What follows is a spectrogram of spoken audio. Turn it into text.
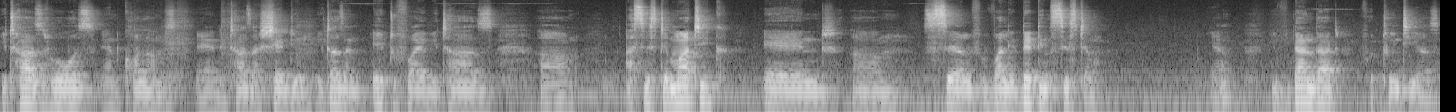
It has rows and columns, and it has a schedule. It has an eight to five. It has uh, a systematic and um, self-validating system. Yeah, you've done that for 20 years.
